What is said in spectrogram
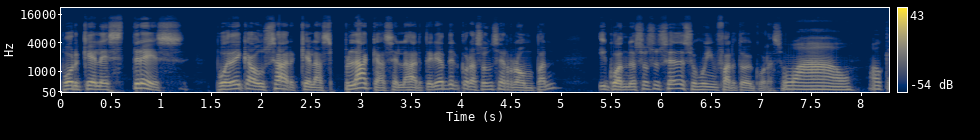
Porque el estrés puede causar que las placas en las arterias del corazón se rompan y cuando eso sucede, eso es un infarto de corazón. Wow, ok.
